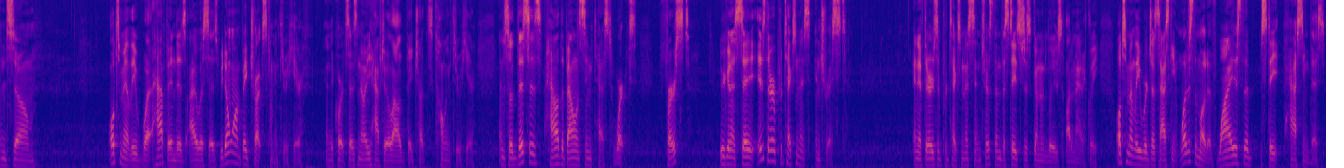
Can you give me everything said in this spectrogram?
and so ultimately, what happened is Iowa says, We don't want big trucks coming through here. And the court says, No, you have to allow big trucks going through here. And so this is how the balancing test works. First, you're going to say, is there a protectionist interest? And if there is a protectionist interest, then the state's just going to lose automatically. Ultimately, we're just asking, what is the motive? Why is the state passing this?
